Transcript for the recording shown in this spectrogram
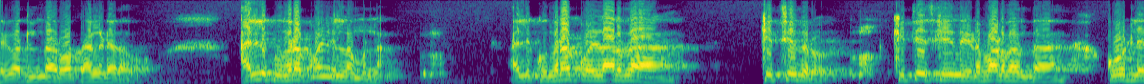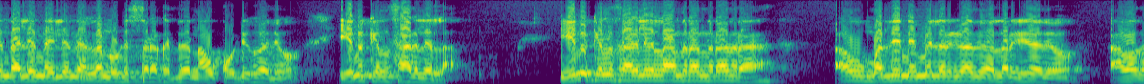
ಐವತ್ತರಿಂದ ಅರವತ್ತು ಅಂಗಡಿ ಅದಾವೆ. ಅಲ್ಲಿ ಕುಂದ್ರಕ್ ಕೊಳ್ಳಿಲ್ಲ ನಮ್ಮನ್ನ. ಅಲ್ಲಿ ಕುಂದ್ರಕ್ ಕೊಳ್ಳಾರ್ದ ಕಿತ್ತಿದ್ರು. ಕಿತ್ತಿಸ್ಕೊಂಡು ಇಡಬಾರ್ದಂತ ಕೋಟ್ಲಿಂದ ಅಲ್ಲಿಂದ ಇಲ್ಲಿಂದ ಎಲ್ಲ ನೋಟಿಸ್ ತರಕತ್ತಿದ್ರು. ನಾವು ಕೋಟಿಗೆ ಹೋದೆವು. ಏನೂ ಕೆಲಸ ಆಗಲಿಲ್ಲ. ಏನು ಕೆಲಸ ಆಗಲಿಲ್ಲ ಅಂದ್ರೆ ಅಂದ್ರೆ ಅಂದ್ರೆ ಅವು ಮೊದಲಿನ ಎಂ ಎಲ್ ಎರ್ಗೆ ಹೇಳಿದೆವು ಎಲ್ಲರಿಗೂ ಹೇಳಿದೆವು. ಅವಾಗ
